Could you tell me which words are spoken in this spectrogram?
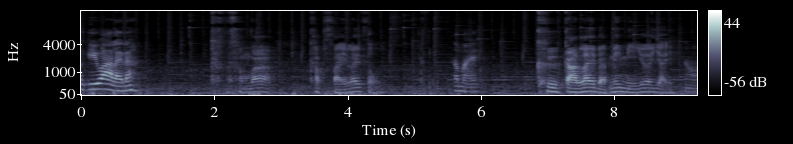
เมื่อกี้ว่าอะไรนะคำว่า ขับสายไล่ส่ง ทำไม คือการไล่แบบไม่มีเยื่อใยอ๋อ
